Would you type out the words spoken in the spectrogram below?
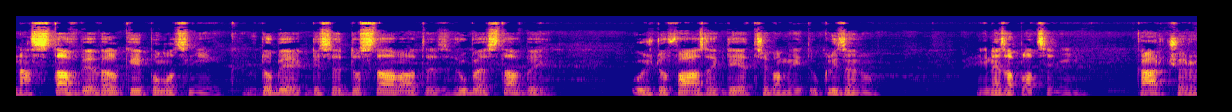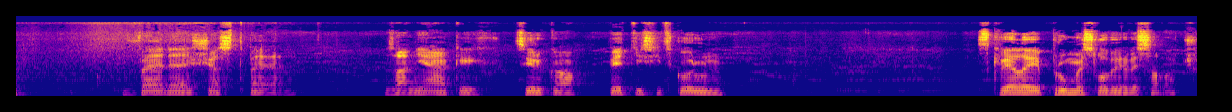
Na stavbě velký pomocník. V době, kdy se dostáváte z hrubé stavby už do fáze, kdy je třeba mít uklizeno k nezaplacení. Karcher VD6P za nějakých cirka 5000 korun. Skvělý průmyslový vysavač.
